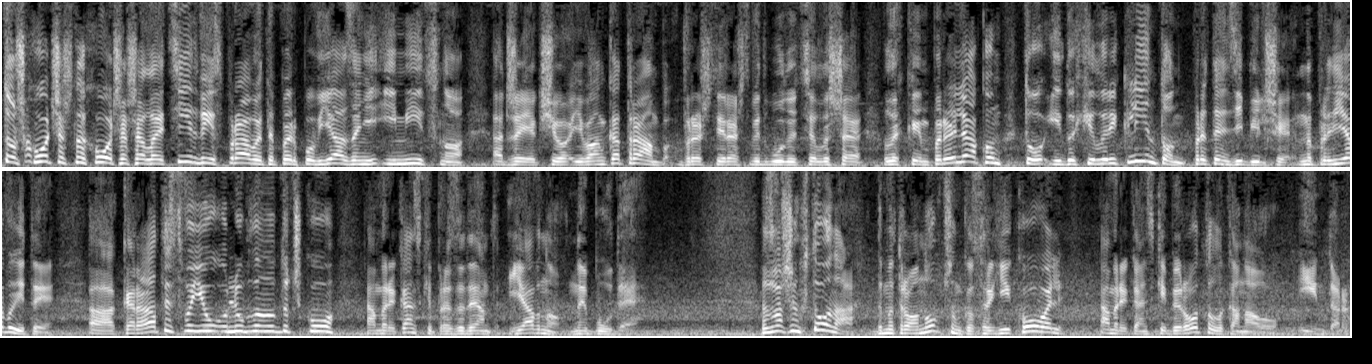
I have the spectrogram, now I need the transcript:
Тож хочеш не хочеш, але ці дві справи тепер пов'язані і міцно. Адже якщо Іванка Трамп, врешті-решт, відбудеться лише легким переляком, то і до Хіларі Клінтон претензій більше не пред'явити. А карати свою улюблену дочку американський президент явно не буде. З Вашингтона Дмитро Оновченко, Сергій Коваль, американське бюро телеканалу Інтер.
